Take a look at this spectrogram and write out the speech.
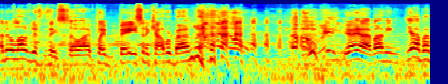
I do a lot of different things. So I play bass in a cover band. no, no, really. Yeah, yeah, but I mean, yeah, but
